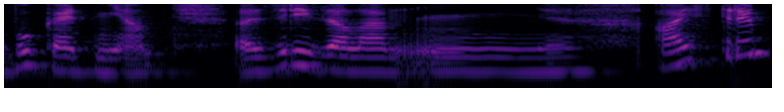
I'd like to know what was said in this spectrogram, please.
букет дня. Е, Зрізала айстри.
